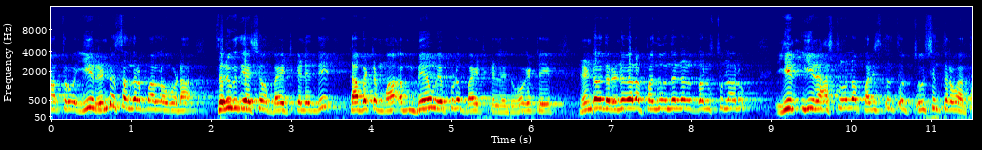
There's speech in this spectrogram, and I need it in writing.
మాత్రం ఈ రెండు సందర్భాల్లో కూడా తెలుగుదేశం బయటకు వెళ్ళింది కాబట్టి మా మేము ఎప్పుడు బయటకు వెళ్ళలేదు ఒకటి రెండవది రెండు వేల పంతొమ్మిదిలో కలుస్తున్నారు ఈ ఈ రాష్ట్రంలో పరిస్థితులు చూసిన తర్వాత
